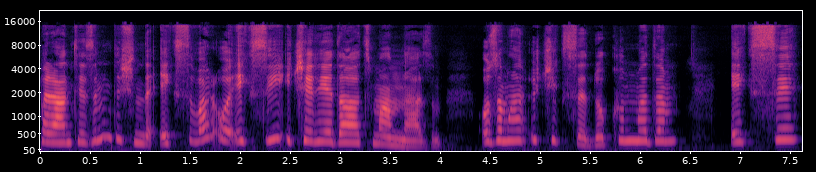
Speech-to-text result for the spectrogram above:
parantezimin dışında eksi var. O eksiyi içeriye dağıtmam lazım. O zaman 3x'e dokunmadım. Eksi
